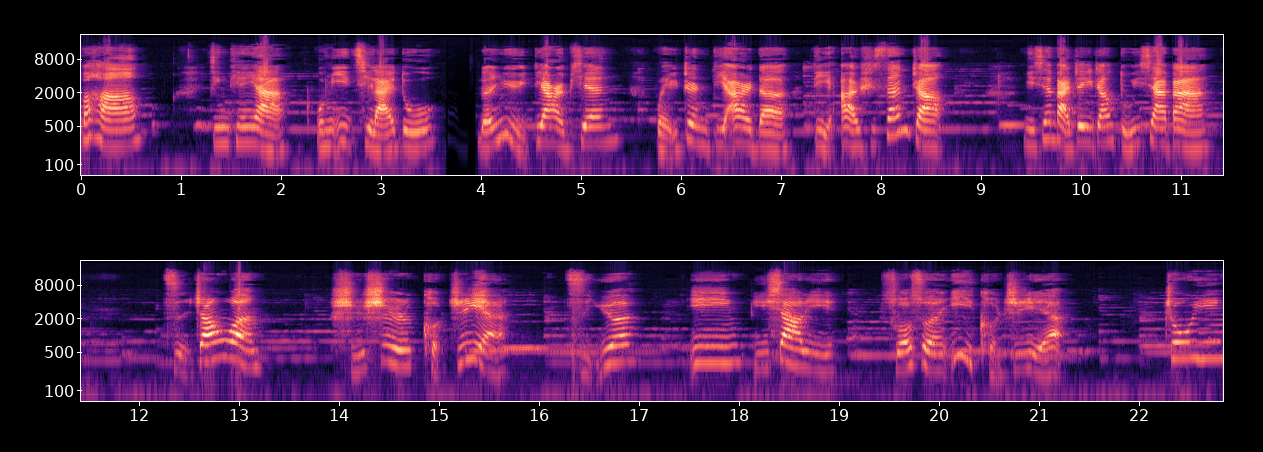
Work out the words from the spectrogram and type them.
宝好，今天呀，我们一起来读《论语》第二篇《为政第二》的第二十三章。你先把这一章读一下吧。子张问：“时事可知也？”子曰：“一音一下里，所损亦可知也。周音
